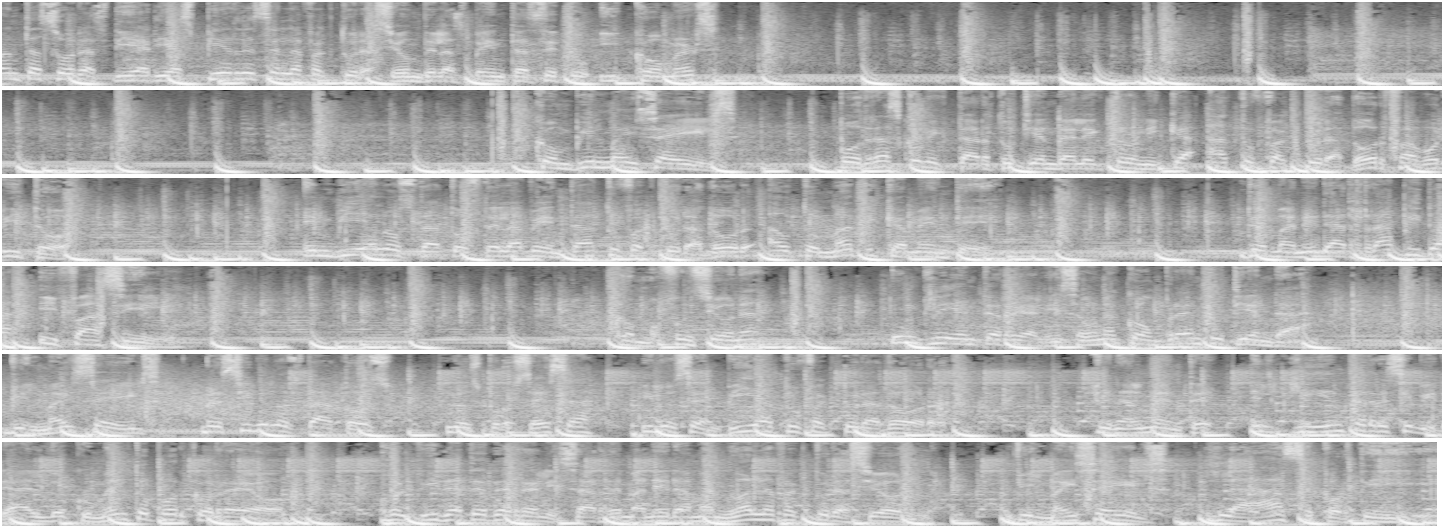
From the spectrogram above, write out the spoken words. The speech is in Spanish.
cuántas horas diarias pierdes en la facturación de las ventas de tu e-commerce? Con Bill Sales podrás conectar tu tienda electrónica a tu facturador favorito. Envía los datos de la venta a tu facturador automáticamente, de manera rápida y fácil. ¿Cómo funciona? Un cliente realiza una compra en tu tienda. Bill My Sales recibe los datos, los procesa y los envía a tu facturador. Finalmente, el cliente recibirá el documento por correo. Olvídate de realizar de manera manual la facturación. Bill My Sales la hace por ti.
